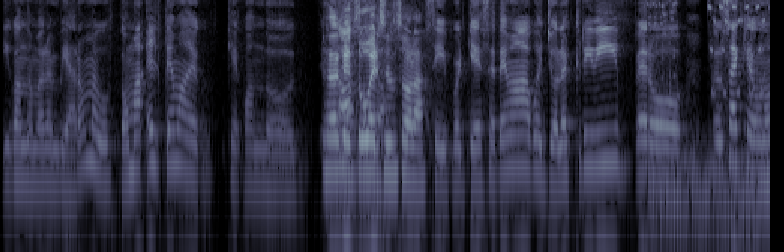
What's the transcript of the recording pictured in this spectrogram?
Y cuando me lo enviaron, me gustó más el tema de que cuando. O sea, que tu versión sola. Sí, porque ese tema, pues yo lo escribí, pero tú sabes que uno,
